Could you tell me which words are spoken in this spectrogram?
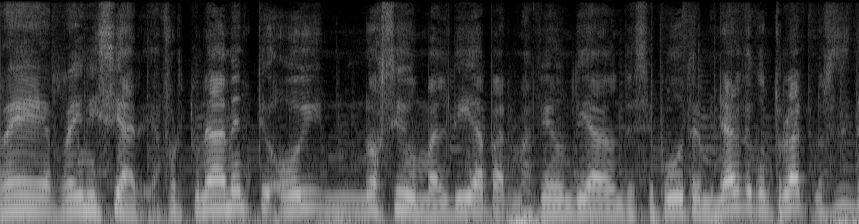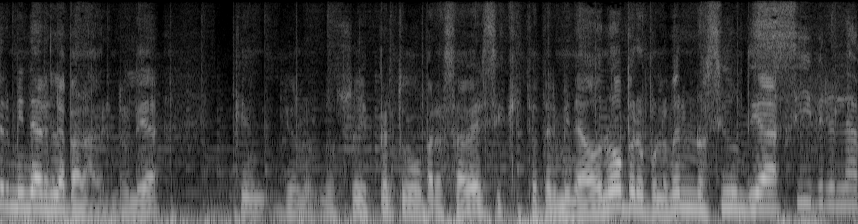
re- reiniciar. Afortunadamente, hoy no ha sido un mal día, para, más bien un día donde se pudo terminar de controlar. No sé si terminar es la palabra, en realidad. Que yo no, no soy experto como para saber si es que está terminado o no, pero por lo menos no ha sido un día Sí, pero la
